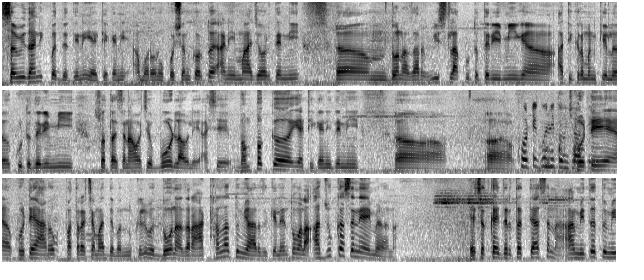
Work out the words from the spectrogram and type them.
संविधानिक पद्धतीने या ठिकाणी आमरण उपोषण करतो आहे आणि माझ्यावर त्यांनी दोन हजार वीसला कुठंतरी मी अतिक्रमण केलं कुठंतरी मी स्वतःच्या नावाचे बोर्ड लावले असे भंपक या ठिकाणी त्यांनी खोटे गुन्हे खोटे खोटे आरोप पत्राच्या माध्यमातून केले. दोन हजार अठराला तुम्ही अर्ज केले आणि तुम्हाला अजून कसं न्याय मिळाला? याच्यात काहीतरी तथ्य असं ना आम्ही तर तुम्ही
